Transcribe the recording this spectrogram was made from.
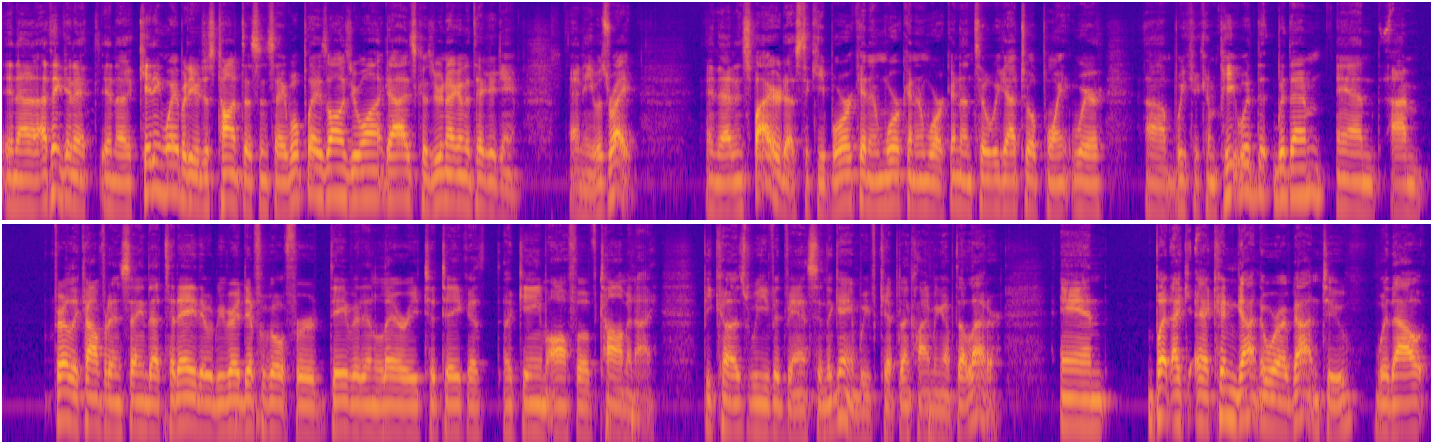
in a I think in a in a kidding way, but he would just taunt us and say, "We'll play as long as you want, guys, because you're not going to take a game." And he was right, and that inspired us to keep working and working and working until we got to a point where um, we could compete with with them. And I'm fairly confident in saying that today it would be very difficult for David and Larry to take a, a game off of Tom and I because we've advanced in the game. We've kept on climbing up that ladder, and but I, I couldn't gotten to where I've gotten to without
